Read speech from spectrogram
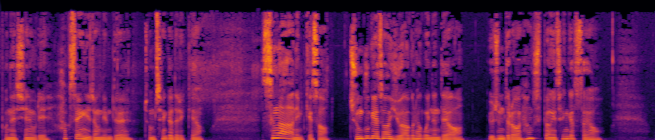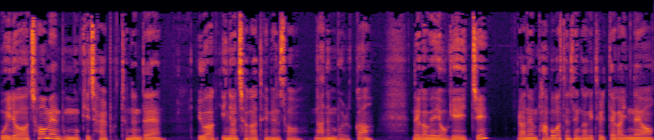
보내신 우리 학생 유정님들 좀 챙겨드릴게요. 승아님께서 중국에서 유학을 하고 있는데요. 요즘 들어 향수병이 생겼어요. 오히려 처음엔 묵묵히 잘 버텼는데 유학 2년차가 되면서 나는 뭘까? 내가 왜 여기에 있지? 라는 바보 같은 생각이 들 때가 있네요.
